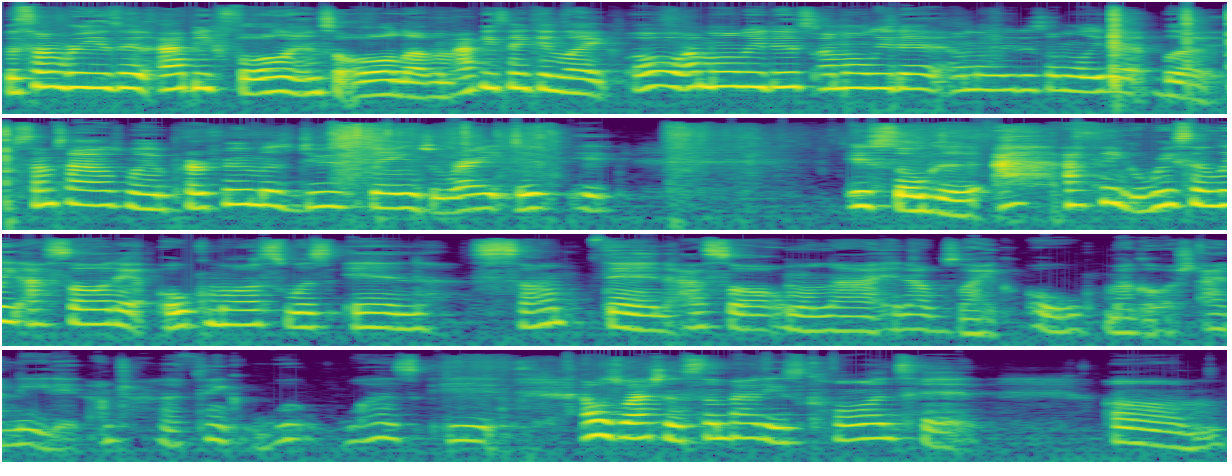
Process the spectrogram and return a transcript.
for some reason I be falling into all of them. I be thinking like, oh, I'm only this, I'm only that, I'm only this, I'm only that. But sometimes when perfumers do things right, it it it's so good. I, I think recently I saw that oak moss was in something I saw online and I was like, oh my gosh, I need it. I'm trying to think, what was it? I was watching somebody's content. Um,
